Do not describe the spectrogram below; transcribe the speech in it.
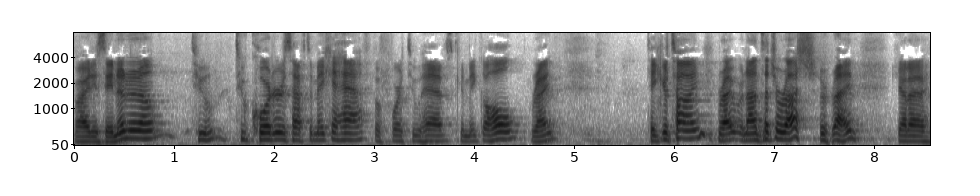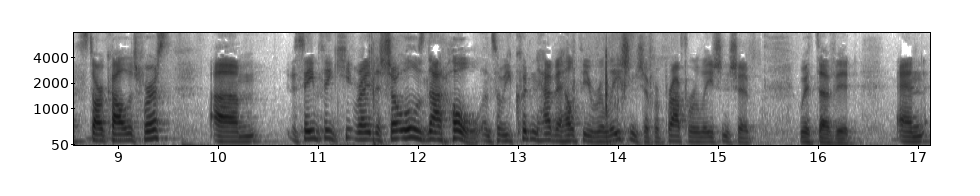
right? You say, no, no, no, Two, two quarters have to make a half before two halves can make a whole, right? Take your time, right? We're not in such a rush, right? You gotta start college first. Um, the same thing, he- right? The Shaul is not whole, and so he couldn't have a healthy relationship, a proper relationship with David. And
